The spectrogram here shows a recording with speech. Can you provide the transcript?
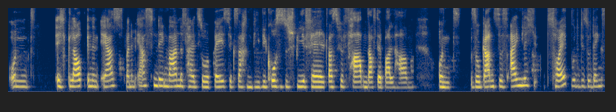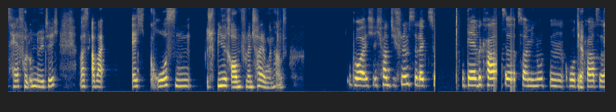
Und ich glaube, in den erst, bei dem ersten Ding waren das halt so Basic-Sachen wie, wie groß ist das Spielfeld, was für Farben darf der Ball haben. Und so ganzes eigentlich Zeug, wo du dir so denkst, hä, voll unnötig, was aber echt großen Spielraum von Entscheidungen hat. Boah, ich, ich fand die schlimmste Lektion gelbe Karte, zwei Minuten, rote ja. Karte.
